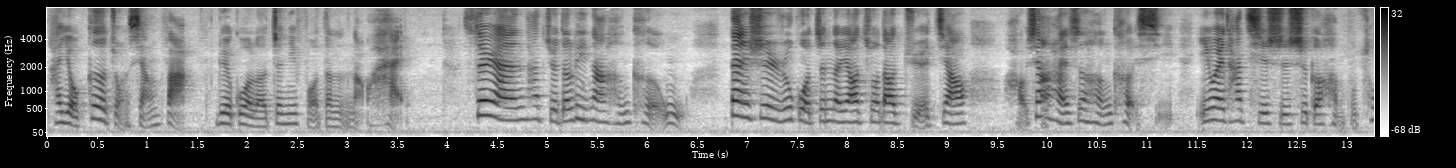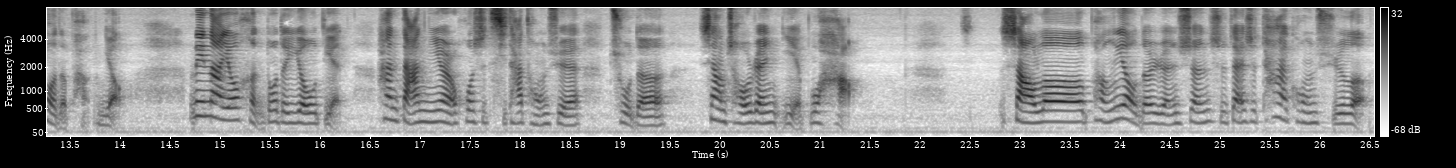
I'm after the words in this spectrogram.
他有各种想法掠过了珍妮佛的脑海。虽然他觉得丽娜很可恶。但是如果真的要做到绝交，好像还是很可惜，因为他其实是个很不错的朋友。丽娜有很多的优点，和达尼尔或是其他同学处的像仇人也不好。少了朋友的人生实在是太空虚了，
